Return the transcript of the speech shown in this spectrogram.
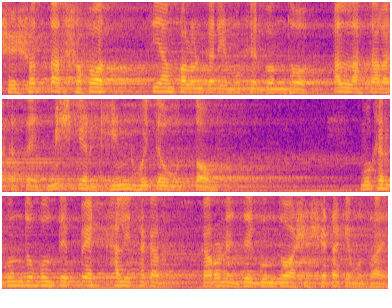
সে সত্তার শপথ, সিয়াম পালনকারীর মুখের গন্ধ আল্লাহ তালার কাছে মিশকের ঘিন হইতেও উত্তম। মুখের গন্ধ বলতে পেট খালি থাকার কারণে যে গন্ধ আসে সেটাকে বোঝায়।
